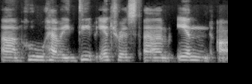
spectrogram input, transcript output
um, who have a deep interest um, in uh,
